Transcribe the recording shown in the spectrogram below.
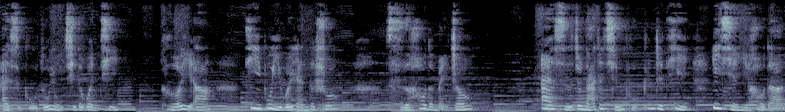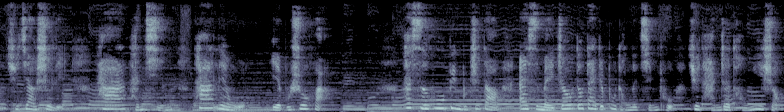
？S 鼓足勇气地问 T。可以啊，T 不以为然地说。此后的每周，S 就拿着琴谱跟着 T 一前一后的去教室里。他弹琴，他练舞，也不说话。他似乎并不知道，S 每周都带着不同的琴谱，却弹着同一首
